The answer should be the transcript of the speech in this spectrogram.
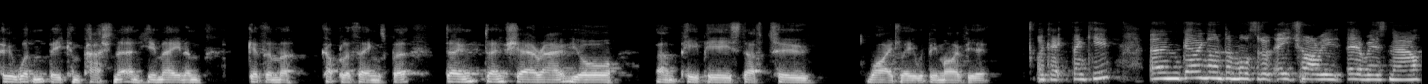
who wouldn't be compassionate and humane and give them a couple of things? But don't don't share out your um, PPE stuff too widely, would be my view. Okay, thank you. Um, going on to more sort of HR areas now,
